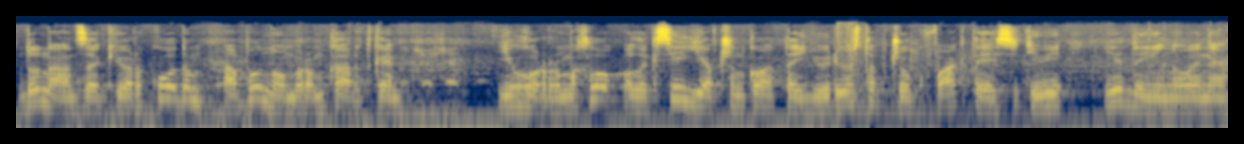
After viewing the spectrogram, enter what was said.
Донат за QR-кодом або номером картки. Єгор Ромахло, Олексій Явченко та Юрій Остапчук. Факти СІТІВІ. Єдині новини.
